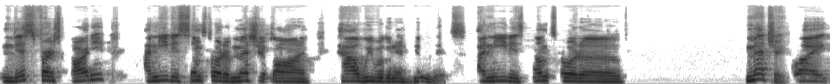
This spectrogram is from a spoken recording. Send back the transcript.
when this first started, I needed some sort of metric on how we were going to do this. I needed some sort of metric, like,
